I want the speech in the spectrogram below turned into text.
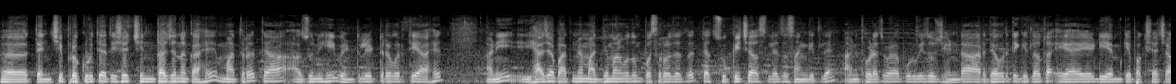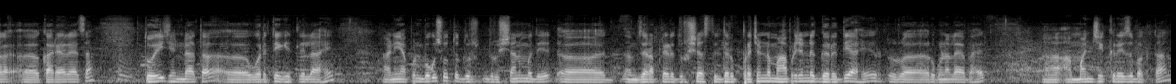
त्यांची प्रकृती अतिशय चिंताजनक आहे. मात्र त्या अजूनही व्हेंटिलेटरवरती आहेत. आणि ह्या ज्या बातम्या माध्यमांमधून पसरवल्या जातात त्या चुकीच्या असल्याचं सांगितलं आहे आणि थोड्याच वेळापूर्वी जो झेंडा अर्ध्यावरती घेतला होता A I A D M K पक्षाच्या कार्यालयाचा तोही झेंडा आता वरती घेतलेला आहे. आणि आपण बघू शकतो दृ दृश्यांमध्ये जर आपल्याकडे दृश्य असतील तर प्रचंड महाप्रचंड गर्दी आहे रु- रुग्णालयाबाहेर. अ, अम्मांची क्रेज बघता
